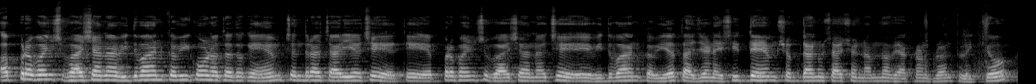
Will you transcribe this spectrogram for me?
અપ્રભંશ ભાષાના વિદ્વાન કવિ કોણ હતા? તો કે હેમચંદ્રાચાર્ય છે. તે અપ્રભંશ ભાષાના છે. એ વિદ્વાન કવિ હતા. જેણે સિદ્ધ હેમ શબ્દાનુશાસન નામનો વ્યાકરણ ગ્રંથ લખ્યો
